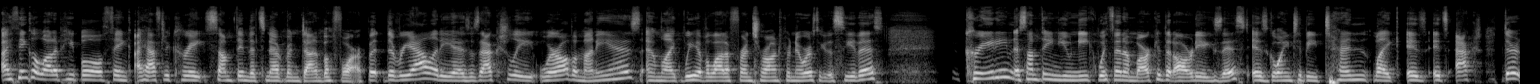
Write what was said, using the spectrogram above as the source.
I think a lot of people think I have to create something that's never been done before. But the reality is is actually where all the money is and like we have a lot of friends who are entrepreneurs who get to see this. Creating something unique within a market that already exists is going to be 10 like is it's act there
